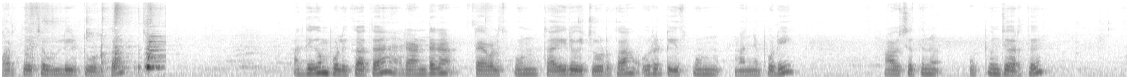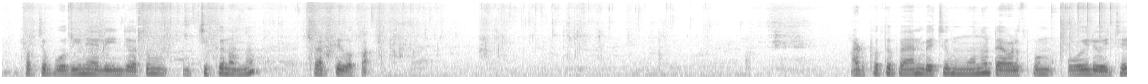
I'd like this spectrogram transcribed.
വറുത്ത് വെച്ച ഉള്ളി ഇട്ട് കൊടുക്കാം. അധികം പുളിക്കാത്ത രണ്ടര ടേബിൾ സ്പൂൺ തൈര് ഒഴിച്ച് കൊടുക്കുക ഒരു ടീസ്പൂൺ മഞ്ഞൾപ്പൊടി ആവശ്യത്തിന് ഉപ്പും ചേർത്ത് കുറച്ച് പുതിന ഇലയും ചേർത്ത് ചിക്കനൊന്ന് പുരട്ടി വെക്കാം. അടുപ്പത്ത് പാൻ വെച്ച് മൂന്ന് ടേബിൾ സ്പൂൺ ഓയിൽ ഒഴിച്ച്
